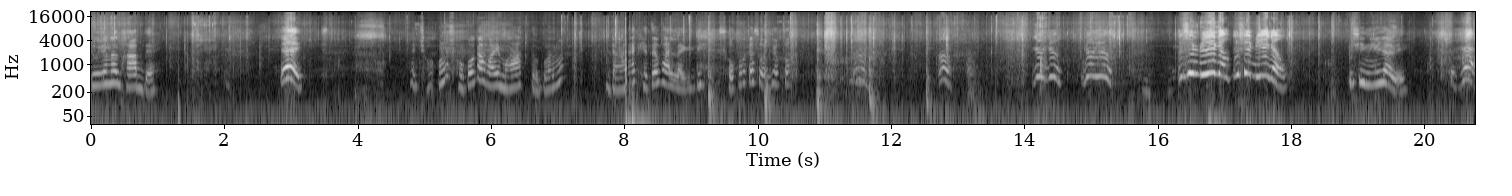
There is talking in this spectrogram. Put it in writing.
দুজনের ভাব দে এই যখন সপকা হয় মারাত্মক বল মা ডাঁটা খেতে ভালো লাগে কি সপকা সহ্য কর পিসি নিয়ে যাবে হ্যাঁ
